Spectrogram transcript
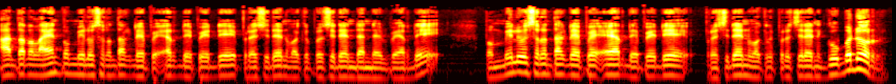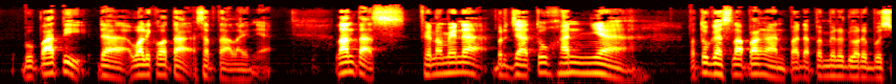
Antara lain pemilu serentak DPR, DPD, Presiden, Wakil Presiden dan DPRD, pemilu serentak DPR, DPD, Presiden, Wakil Presiden, Gubernur, Bupati, dan Wali Kota serta lainnya. Lantas, fenomena berjatuhannya petugas lapangan pada pemilu 2019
